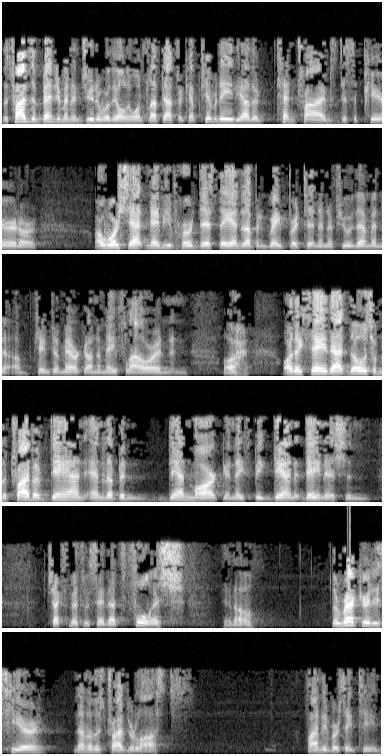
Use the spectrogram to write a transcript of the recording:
the tribes of Benjamin and Judah were the only ones left after captivity. The other 10 tribes disappeared or, or worse yet, maybe you've heard this, they ended up in Great Britain and a few of them in, uh, came to America on the Mayflower and, and or or they say that those from the tribe of Dan ended up in Denmark and they speak Dan- Danish and Chuck Smith would say that's foolish, you know. The record is here. None of those tribes are lost. Finally, verse 18.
